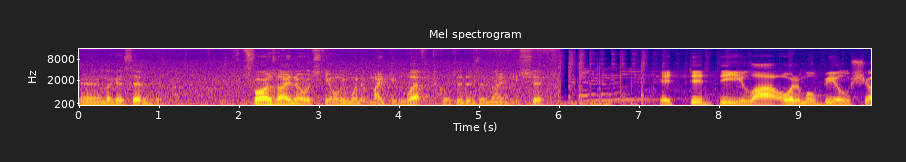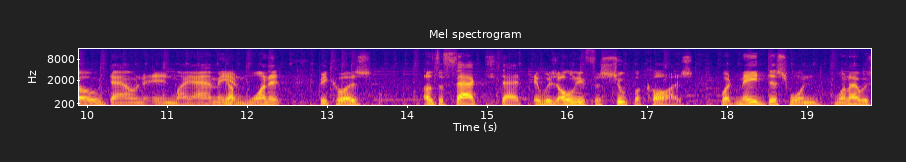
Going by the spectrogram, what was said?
and like I said, as far as I know, it's the only one that might be left because it is a '96. It did the La Automobile show down in Miami Yep. and won it because of the fact that it was only for supercars. What made this one, when I was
